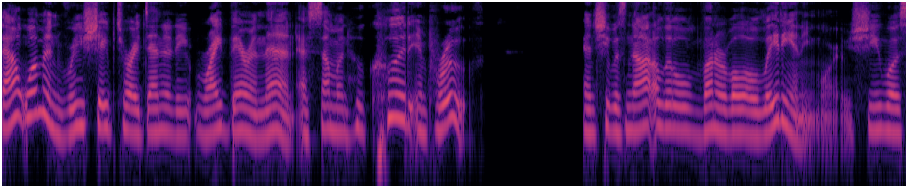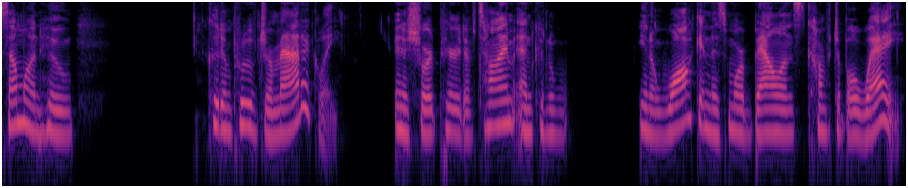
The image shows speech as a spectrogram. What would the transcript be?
that woman reshaped her identity right there and then as someone who could improve. And she was not a little vulnerable old lady anymore. She was someone who could improve dramatically in a short period of time and could you know, walk in this more balanced, comfortable way.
